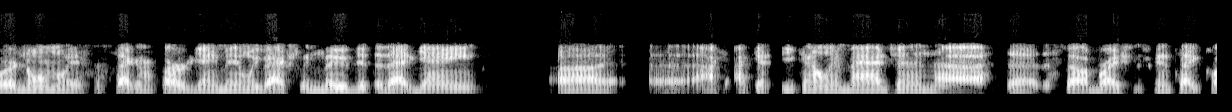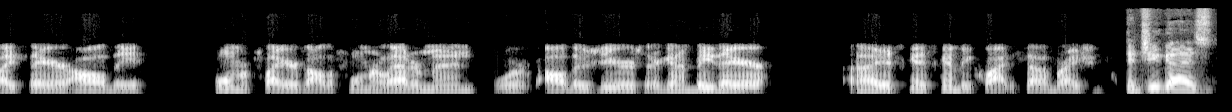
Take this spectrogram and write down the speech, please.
where normally it's the second or third game in. We've actually moved it to that game. Uh, uh, I, I can you can only imagine uh, the the celebration that's going to take place there. All the former players, all the former Lettermen, for all those years that are going to be there. Uh, it's it's going to be quite a celebration. Did you guys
